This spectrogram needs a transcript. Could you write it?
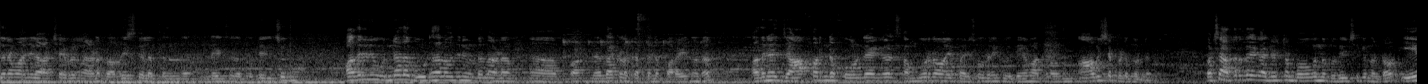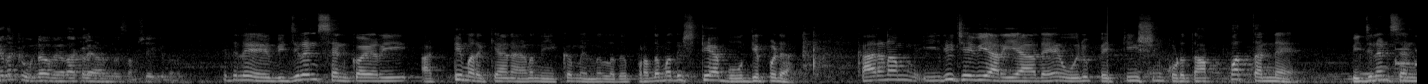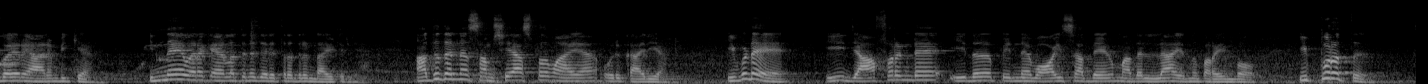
ഗുരുതരമായ ചില ആക്ഷേപങ്ങളാണ് പ്രാദേശിക തലത്തിൽ നിന്ന് ഉന്നയിച്ചത്. പ്രത്യേകിച്ചും അതിനൊരു ഉന്നത ഗൂഢാലോചന ഉണ്ടെന്നാണ് നേതാക്കളൊക്കെ തന്നെ പറയുന്നത്. അതിന് ജാഫറിന്റെ ഫോൺ രേഖകൾ സമ്പൂർണമായി പരിശോധനയ്ക്ക് വിധേയമാക്കണമെന്നും ആവശ്യപ്പെടുന്നുണ്ട്. പക്ഷെ അത്തരത്തിലേക്ക് അന്വേഷണം പോകുമെന്ന് പ്രതീക്ഷിക്കുന്നുണ്ടോ? ഏതൊക്കെ ഉന്നത നേതാക്കളെയാണ് നിങ്ങൾ സംശയിക്കുന്നത്? ഇതിലെ വിജിലൻസ് എൻക്വയറി അട്ടിമറിക്കാനാണ് നീക്കം എന്നുള്ളത് പ്രഥമദൃഷ്ട്യാ ബോധ്യപ്പെടുക. കാരണം ഇരു ചെവി അറിയാതെ ഒരു പെറ്റീഷൻ കൊടുത്ത അപ്പം തന്നെ വിജിലൻസ് എൻക്വയറി ആരംഭിക്കുകയാണ്. ഇന്നേ വരെ കേരളത്തിന്റെ ചരിത്രത്തിൽ ഉണ്ടായിട്ടില്ല. അത് തന്നെ സംശയാസ്പദമായ ഒരു കാര്യമാണ്. ഇവിടെ ഈ ജാഫറിന്റെ ഇത് പിന്നെ വോയിസ് അദ്ദേഹം അതല്ല എന്ന് പറയുമ്പോൾ ഇപ്പുറത്ത്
